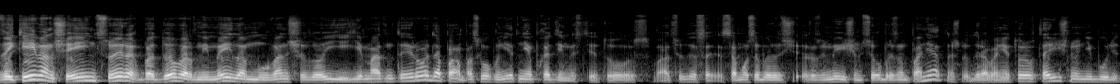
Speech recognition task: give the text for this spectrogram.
Векейван шейн сойрах бадовар мимейла муван шило и ематнта рода, поскольку нет необходимости, то отсюда само собой разумеющимся образом понятно, что дарование Тора вторичного не будет.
